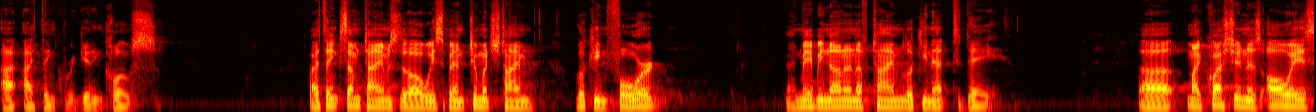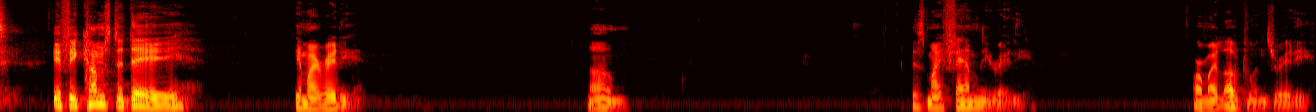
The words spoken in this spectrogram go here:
I, I think we're getting close. I think sometimes, though, we spend too much time looking forward and maybe not enough time looking at today. Uh, my question is always if he comes today, am I ready? Um, is my family ready? Are my loved ones ready?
